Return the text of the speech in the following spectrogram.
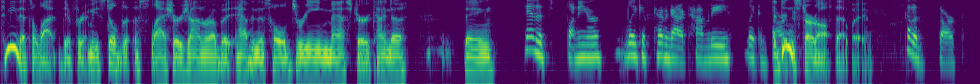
to me that's a lot different. I mean, it's still the slasher genre, but having this whole dream master kind of thing. And it's funnier. Like it kind of got a comedy, like a It didn't start off that way. got a dark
